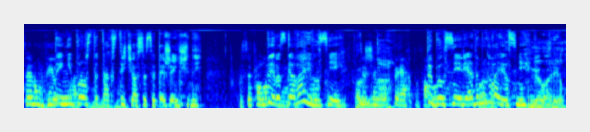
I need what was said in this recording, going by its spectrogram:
Ты не просто так встречался с этой женщиной. Ты разговаривал с ней? Да. Ты был с ней рядом и говорил с ней? Говорил.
